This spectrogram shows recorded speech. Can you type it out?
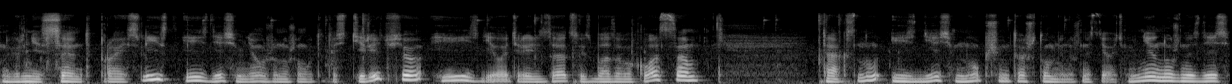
вернее, send price list, и здесь у меня уже нужно вот это стереть все и сделать реализацию из базового класса. Так, ну и здесь, ну, в общем-то, что мне нужно сделать? Мне нужно здесь,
